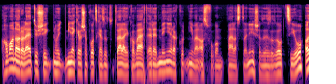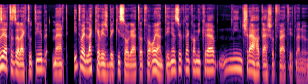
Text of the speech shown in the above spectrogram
Ha van arra lehetőség, hogy minél kevesebb kockázatot vállaljak a várt eredményért, akkor nyilván azt fogom választani, és ez, ez az opció. Azért ez a legtutibb, mert itt vagy legkevésbé kiszolgáltatva olyan tényezőknek, amikre nincs ráhatásod feltétlenül.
